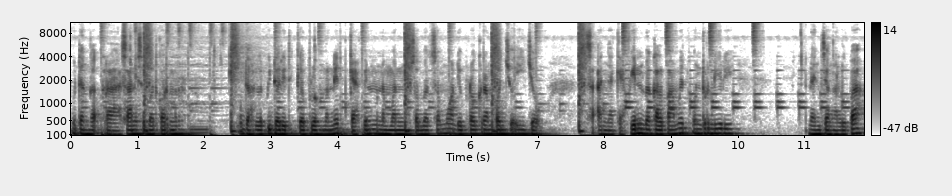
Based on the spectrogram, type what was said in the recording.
udah nggak kerasa nih sobat corner udah lebih dari 30 menit Kevin menemani sobat semua di program Pojok Hijau saatnya Kevin bakal pamit undur diri dan jangan lupa,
